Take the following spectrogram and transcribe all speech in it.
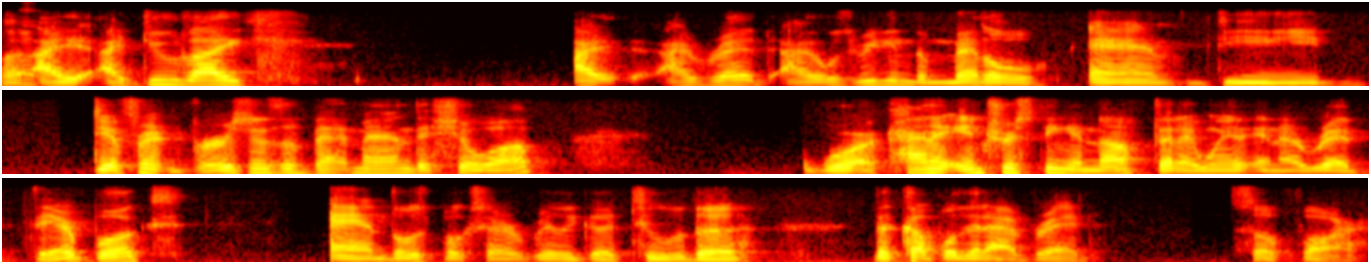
But I I do like I I read I was reading the metal and the different versions of Batman that show up were kind of interesting enough that I went and I read their books and those books are really good too. The the couple that I've read so far,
